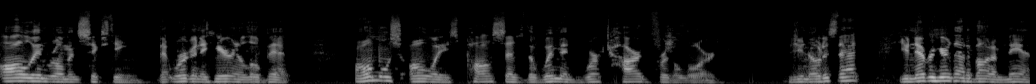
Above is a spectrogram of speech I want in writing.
all in Romans 16 that we're going to hear in a little bit. Almost always, Paul says the women worked hard for the Lord. Did you notice that? You never hear that about a man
